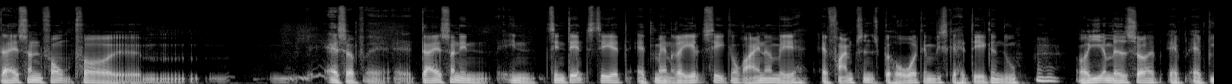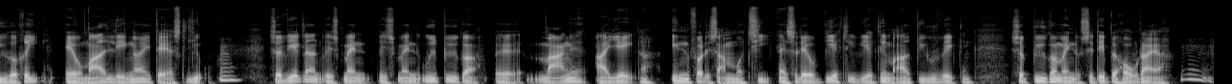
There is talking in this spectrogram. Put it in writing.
der er sådan en form for øh, altså, øh, der er sådan en, en tendens til, at, at man reelt set jo regner med, at fremtidens behov er dem, vi skal have dækket nu. Mm-hmm. Og i og med så, at, at byggeri er jo meget længere i deres liv. Mm. Så i virkeligheden, hvis man, hvis man udbygger øh, mange arealer inden for det samme årti, altså laver virkelig, virkelig meget byudvikling, så bygger man jo til det behov, der er. Mm.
